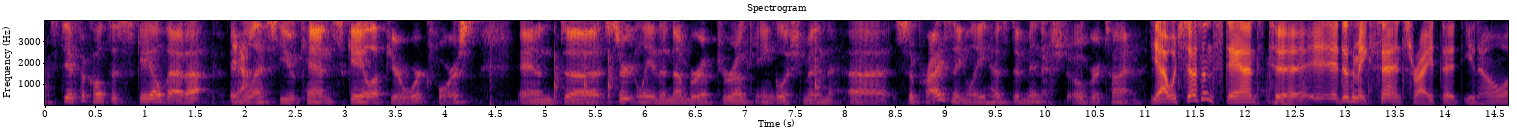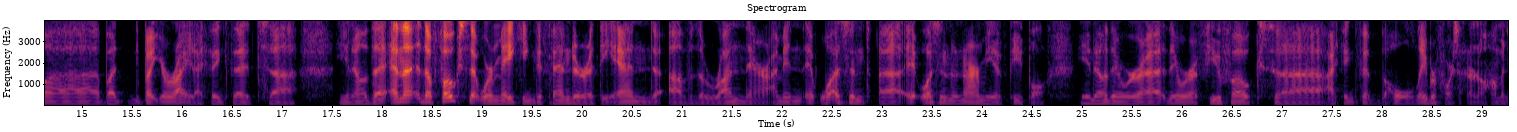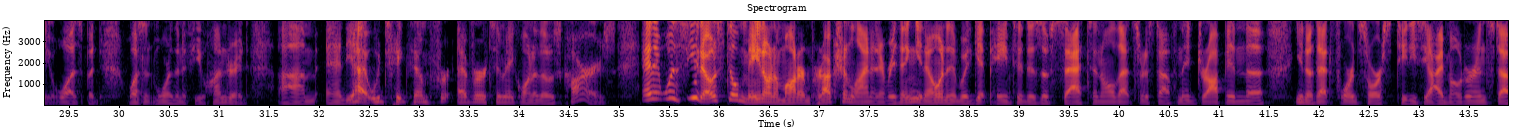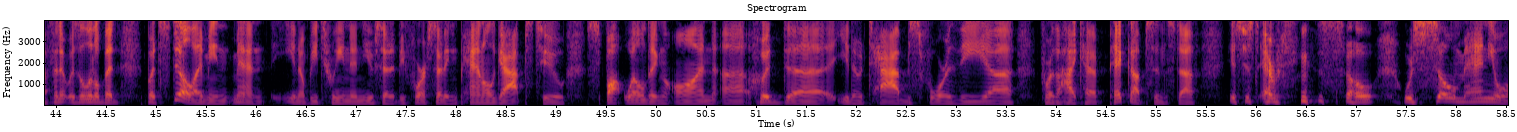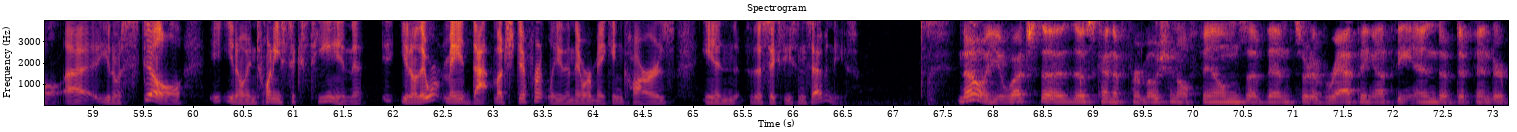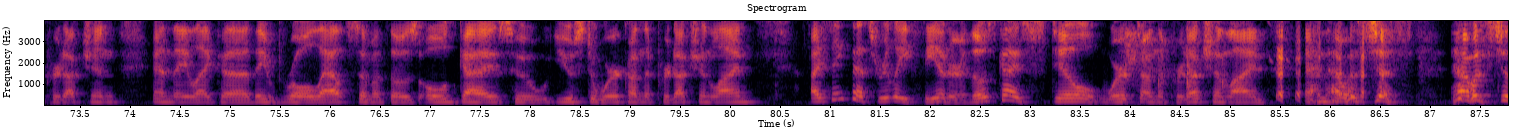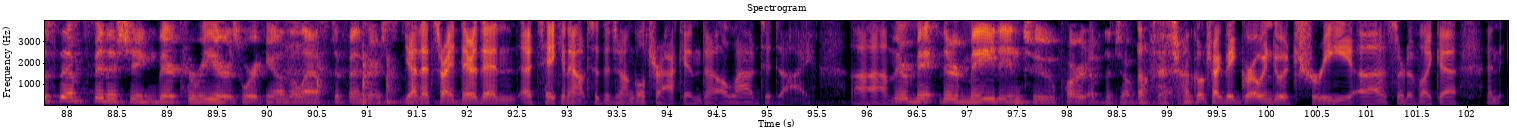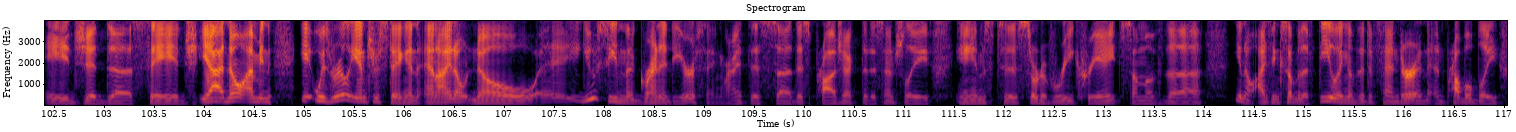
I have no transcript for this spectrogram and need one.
it's difficult to scale that up yeah. unless you can scale up your workforce. And uh, certainly the number of drunk Englishmen, uh, surprisingly, has diminished over time. Yeah, which doesn't stand to, it, doesn't make sense, right? That, you know, uh, but, but you're right. I think that, uh, you know the and the the folks that were making defender at the end of the run there i mean it wasn't uh, it wasn't an army of people. You know there were uh, there were a few folks uh, i think the, the whole labor force i don't know how many it was but wasn't more than a few hundred. Um, and yeah it would take them forever to make one of those cars. And it was you know still made on a modern production line and everything you know and it would get painted as a set and all that sort of stuff. And they'd drop in the you know that ford source tdci motor and stuff. And it was a little bit but still i mean man you know between and you've said it before setting panel gaps to spot welding on uh, hood, uh, you know, tabs for the uh, for the high cap pickups and stuff. It's just everything so was so manual. Uh, you know, still, you know, in 2016, you know, they weren't made that much differently than they were making cars in the 60s and 70s. No, you watch the those kind of promotional films of them sort of wrapping up the end of Defender production, and they like uh, they roll out some of those old guys who used to work on the production line. I think that's really theater. Those guys still worked on the production line, and that was just that was just them finishing their careers working on the last Defenders. Yeah, that's right. They're then uh, taken out to the jungle track and uh, allowed to die. Um, they're ma- they're made into part of the jungle of the jungle track. They grow into a tree, uh, sort of like a an aged uh, sage. Yeah, no, I mean it was really interesting, and, and I don't know. Eh, you've seen the Grenadier thing, right? This uh, this project that essentially aims to sort of recreate some of the, you know, I think some of the feeling of the Defender, and and probably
